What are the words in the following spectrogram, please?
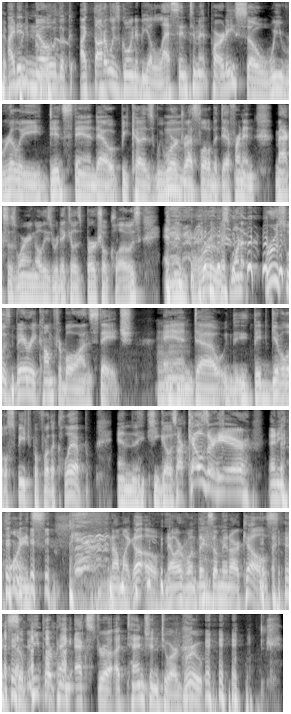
I didn't know the. I thought it was going to be a less intimate party, so we really did stand out because we were dressed a little bit different, and Max was wearing all these ridiculous Birchall clothes, and then Bruce, one of, Bruce was very comfortable on stage. And uh, they'd give a little speech before the clip, and he goes, "Arkells are here," and he points, and I'm like, "Uh oh!" Now everyone thinks I'm in Arkells, so people are paying extra attention to our group.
